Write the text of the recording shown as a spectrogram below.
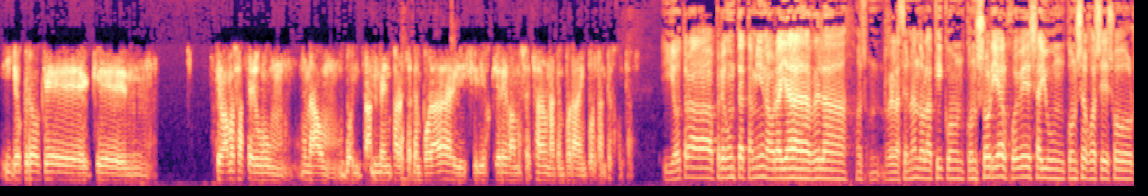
yo creo que, que, vamos a hacer un, una, un buen tándem para esta temporada y si Dios quiere vamos a echar una temporada importante juntos. Y otra pregunta también, ahora ya relacionándola aquí con, con, Soria, el jueves hay un consejo asesor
